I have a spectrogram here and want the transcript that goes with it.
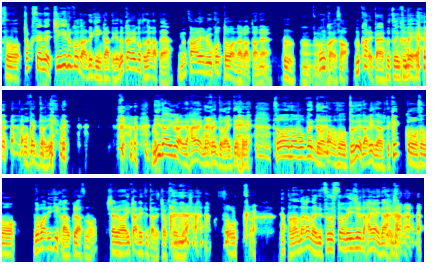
その直線でちぎることはできんかったけど、抜かれることなかったやん。抜かれることはなかったね。うん。うん、うん。今回はさ、抜かれたやん、普通にトゥデイ。モペットに。2台ぐらいで速いモペットがいて、そのモペットは多分そのトゥデイだけじゃなくて結構その5馬力以下のクラスの車両は行かれてたで、直線で。そうか。やっぱなんだかんだ言って2ストーでいじると速いな、みたいな。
